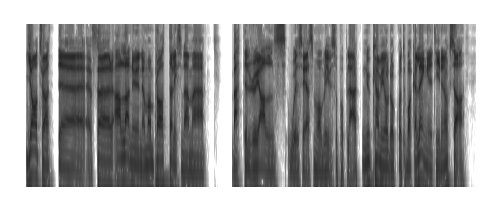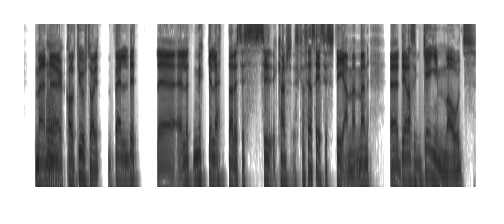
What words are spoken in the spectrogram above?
Jag tror att eh, för alla nu när man pratar liksom där med Battle Royals OSV som har blivit så populärt. Nu kan vi dock gå tillbaka längre i tiden också. Men mm. Eh, Call of Duty har ett väldigt, eh, eller ett mycket lättare, kanske ska jag säga system, men deras game modes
